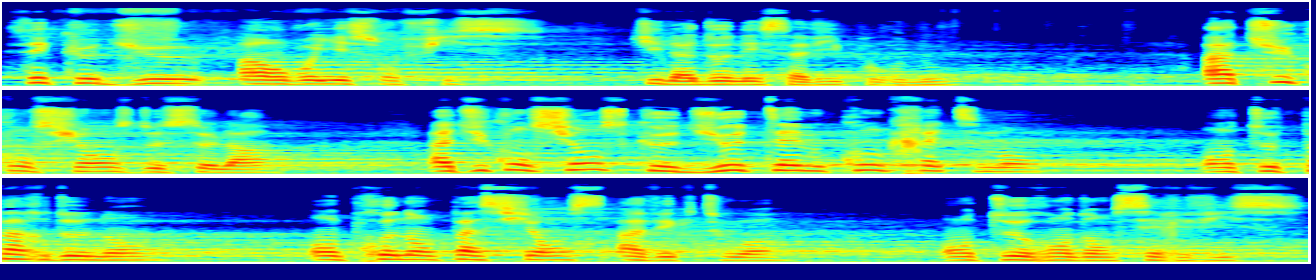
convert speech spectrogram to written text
c'est que Dieu a envoyé son Fils, qu'il a donné sa vie pour nous. As-tu conscience de cela? As-tu conscience que Dieu t'aime concrètement en te pardonnant, en prenant patience avec toi, en te rendant service,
